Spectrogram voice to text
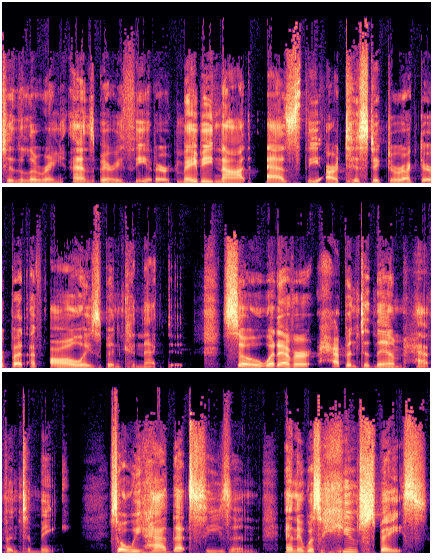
to the Lorraine Hansberry Theater. Maybe not as the artistic director, but I've always been connected. So whatever happened to them happened to me. So we had that season, and it was a huge space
